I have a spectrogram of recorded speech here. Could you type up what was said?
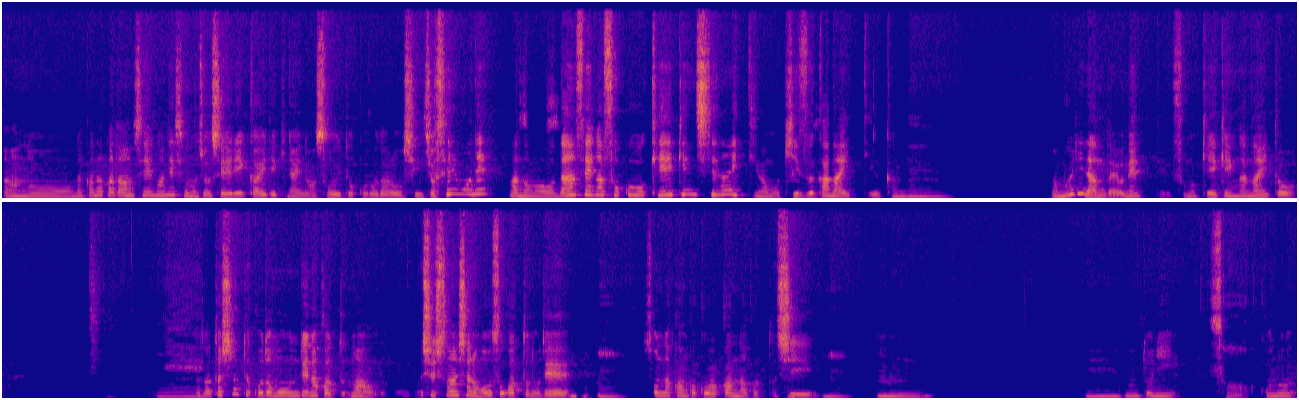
あの、なかなか男性がね、その女性理解できないのはそういうところだろうし、女性もね、あの、男性がそこを経験してないっていうのも気づかないっていうか、うん、まあ、無理なんだよねってその経験がないと。ね私だって子供産んでなかった、まあ、出産したのが遅かったので、うんうん、そんな感覚わかんなかったし、うん、うん、ね、本当に、そう。この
